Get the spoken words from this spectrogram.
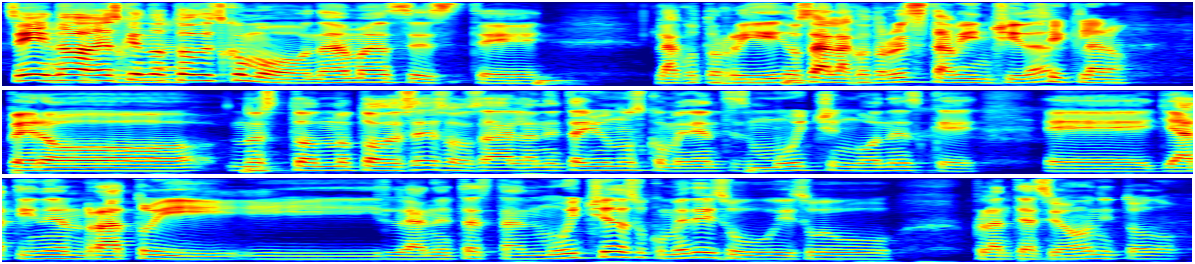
Sí, no, es que no todo es como nada más este. La cotorriza. O sea, la cotorriza está bien chida. Sí, claro. Pero no, es to- no todo es eso. O sea, la neta hay unos comediantes muy chingones que eh, ya tienen rato y, y la neta están muy chida su comedia y su, y su planteación y todo.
